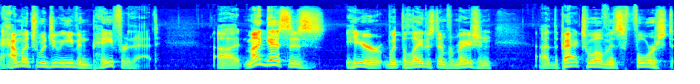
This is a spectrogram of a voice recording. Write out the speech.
How much would you even pay for that? Uh, my guess is here with the latest information, uh, the Pac 12 is forced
